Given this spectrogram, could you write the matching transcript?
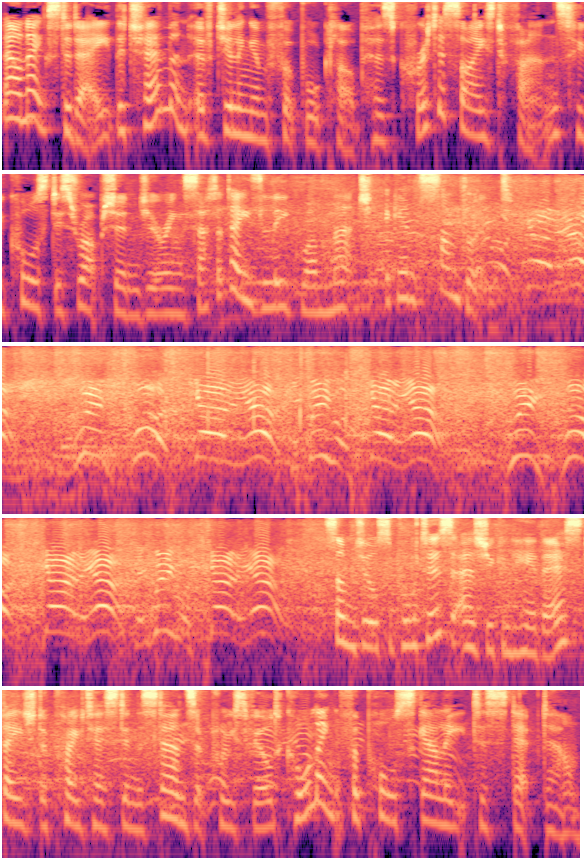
Now, next today, the chairman of Gillingham Football Club has criticised fans who caused disruption during Saturday's League One match against Sunderland. Some dual supporters, as you can hear there, staged a protest in the stands at Priestfield calling for Paul Scally to step down.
